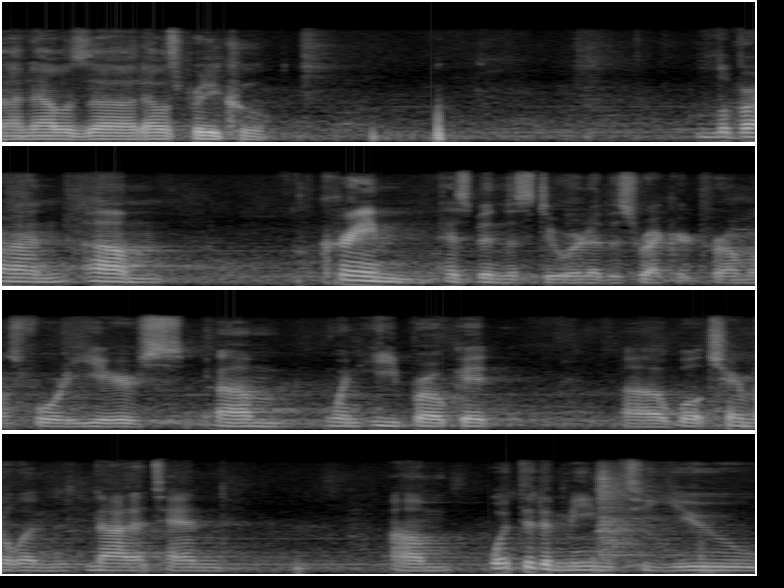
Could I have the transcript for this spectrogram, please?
Uh, that was uh, that was pretty cool. LeBron, um, Kareem has been the steward of this record for almost 40 years. Um, when he broke it, uh, Wilt Chamberlain did not attend. Um, what did it mean to you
